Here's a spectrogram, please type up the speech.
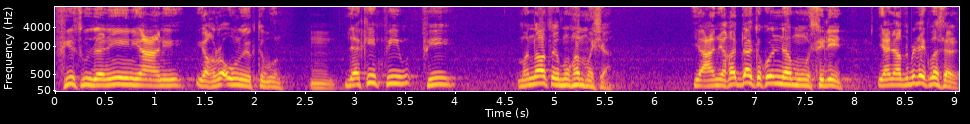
في سودانيين يعني يقرؤون ويكتبون. لكن في في مناطق مهمشة. يعني قد لا تكون انها ممثلين. يعني أضرب لك مثلا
